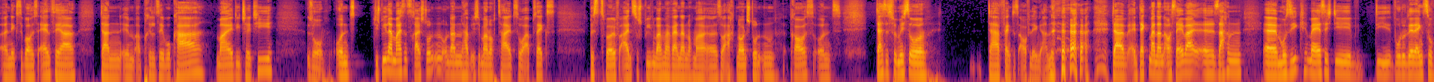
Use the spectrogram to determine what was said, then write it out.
äh, nächste Woche ist Anthea, dann im April Sebo K, Mai DJT. So. Und die spielen dann meistens drei Stunden und dann habe ich immer noch Zeit, so ab sechs bis zwölf einzuspielen. Manchmal werden dann nochmal äh, so acht, neun Stunden draus und das ist für mich so, da fängt das Auflegen an. da entdeckt man dann auch selber äh, Sachen äh, musikmäßig, die, die, wo du dir denkst, so,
